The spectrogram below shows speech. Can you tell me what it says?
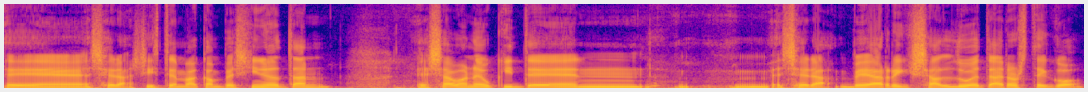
e, zera, sistema kanpesinotan esaban eukiten zera, beharrik saldu eta erosteko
